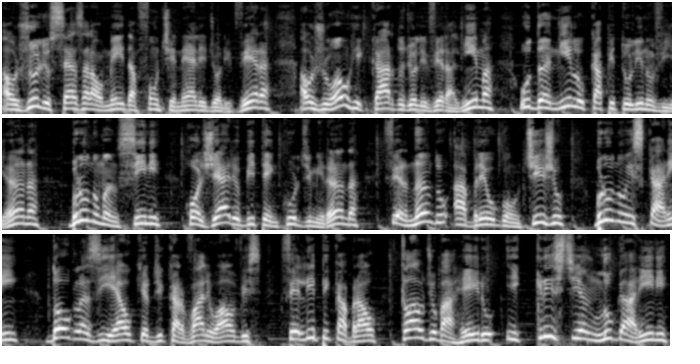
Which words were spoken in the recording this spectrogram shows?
ao Júlio César Almeida Fontinelli de Oliveira, ao João Ricardo de Oliveira Lima, o Danilo Capitulino Viana, Bruno Mancini, Rogério Bittencourt de Miranda, Fernando Abreu Gontijo, Bruno Escarim, Douglas Elker de Carvalho Alves, Felipe Cabral, Cláudio Barreiro e Christian Lugarini.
